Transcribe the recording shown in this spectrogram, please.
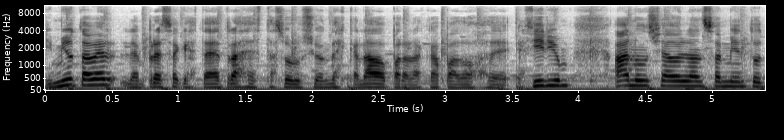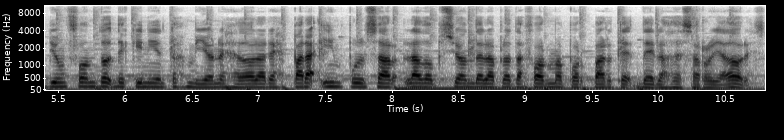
Immutable, la empresa que está detrás de esta solución de escalado para la capa 2 de Ethereum, ha anunciado el lanzamiento de un fondo de 500 millones de dólares para impulsar la adopción de la plataforma por parte de los desarrolladores.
